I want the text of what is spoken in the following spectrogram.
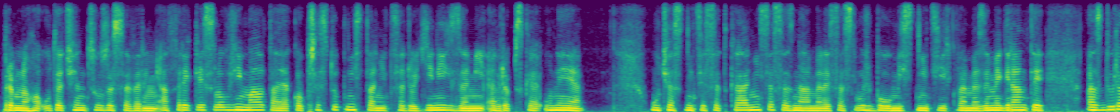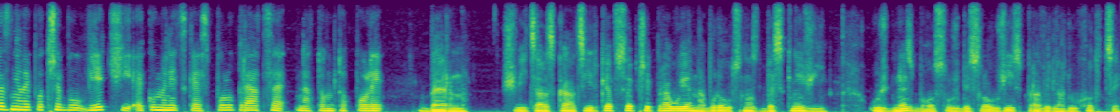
Pro mnoho utečenců ze severní Afriky slouží Malta jako přestupní stanice do jiných zemí Evropské unie. Účastníci setkání se seznámili se službou místní církve mezi migranty a zdůraznili potřebu větší ekumenické spolupráce na tomto poli. Bern. Švýcarská církev se připravuje na budoucnost bez kněží. Už dnes bohoslužby slouží z pravidla důchodci.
